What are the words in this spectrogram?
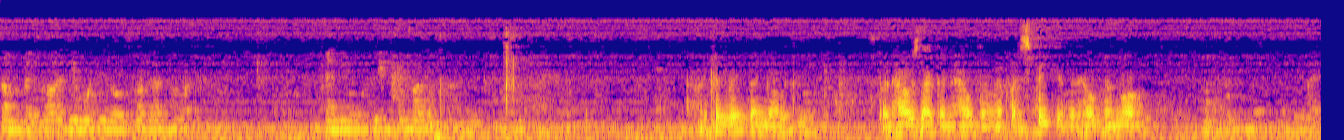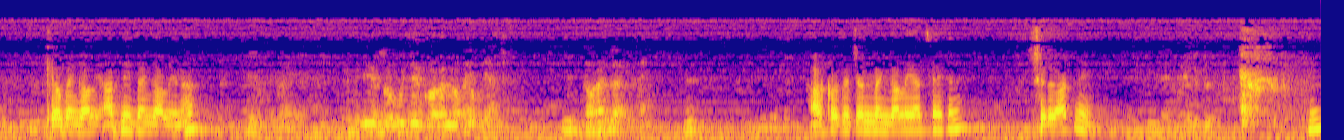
Some Bengali devotees also there. Bhava. Can you read Bengali? I can read Bengali, but how is that going to help them? If I speak, it would help them more. কেউ বেঙ্গলি আপনি বেঙ্গলি না আর কতজন বেঙ্গলি আছে এখানে শুধু আপনি হুম?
